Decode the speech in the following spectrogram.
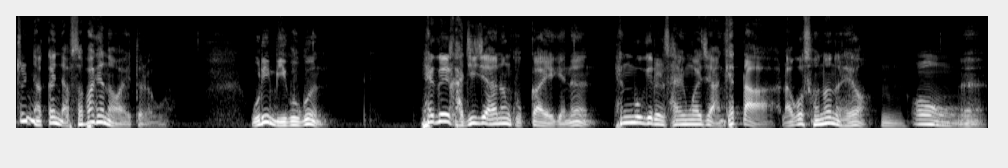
좀 약간 얍삽하게 나와 있더라고. 우리 미국은 핵을 가지지 않은 국가에게는 핵무기를 사용하지 않겠다라고 선언을 해요. 어. 예.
